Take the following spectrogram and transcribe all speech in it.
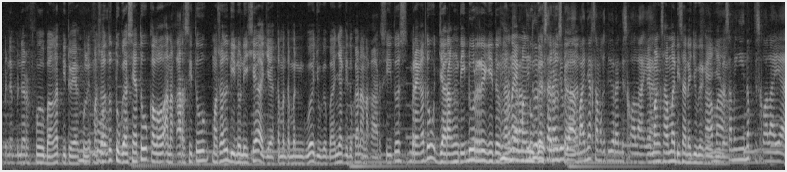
Bener-bener full banget gitu ya kuliah. Hmm, Maksudnya tuh tugasnya tuh kalau anak arsi tuh, maksudnya tuh di Indonesia aja teman-teman gue juga banyak gitu kan anak arsi. Terus mereka tuh jarang tidur gitu Hmm, karena emang tidur nugas terus juga. kan. Banyak sama ketiduran di sekolah ya. Emang sama di sana juga kayak sama, gitu. sama nginep di sekolah ya.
